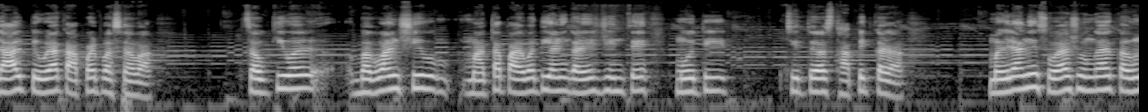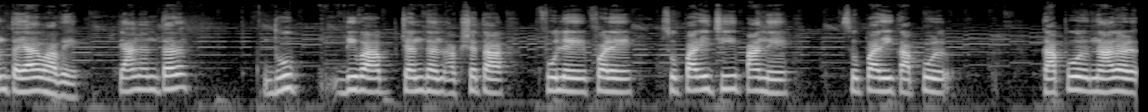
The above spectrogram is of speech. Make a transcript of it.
लाल पिवळा कापड पसरावा चौकीवर भगवान शिव माता पार्वती आणि गणेशजींचे मूर्ती चित्र स्थापित करा. महिलांनी सोळा शृंगार करून तयार व्हावे. त्यानंतर धूप दिवा चंदन अक्षता फुले फळे सुपारीची पाने सुपारी कापूर कापूर नारळ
